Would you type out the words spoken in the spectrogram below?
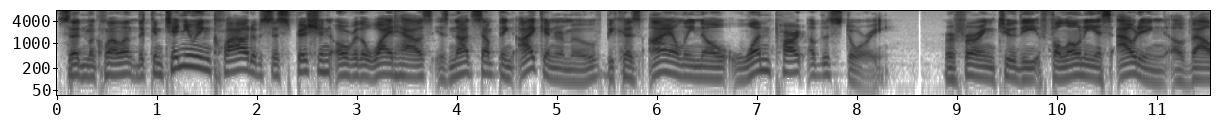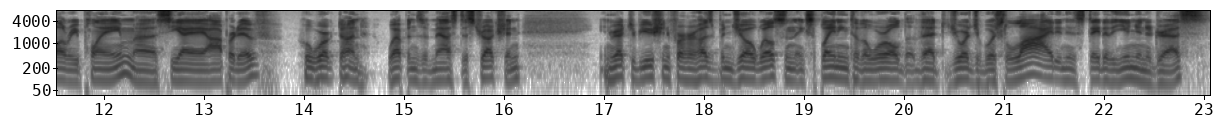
Said McClellan, the continuing cloud of suspicion over the White House is not something I can remove because I only know one part of the story referring to the felonious outing of Valerie Plame, a CIA operative who worked on weapons of mass destruction, in retribution for her husband Joe Wilson explaining to the world that George Bush lied in his State of the Union address.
